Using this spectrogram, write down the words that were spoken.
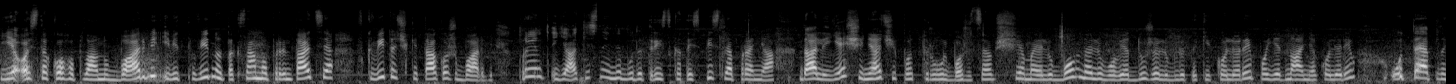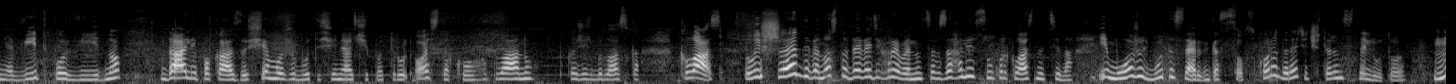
Є ось такого плану Барбі, і відповідно так само принтація в квіточки також Барбі. Принт якісний, не буде тріскатись після прання. Далі є щенячий патруль. Боже, це взагалі моя любовна любов. Я дуже люблю такі кольори, поєднання кольорів, утеплення відповідно. Далі показую, ще може бути щенячий патруль. Ось такого плану. Покажіть, будь ласка, клас. Лише 99 гривень. Ну це взагалі супер класна ціна. І можуть бути серденька. Скоро, до речі, 14 лютого. М?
